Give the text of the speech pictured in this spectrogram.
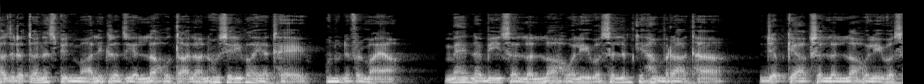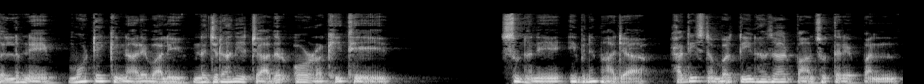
حضرت انس بن مالک رضی اللہ تعالیٰ عنہ سے روایت ہے۔ انہوں نے فرمایا، میں نبی صلی اللہ علیہ وسلم کے ہمراہ تھا، جبکہ آپ صلی اللہ علیہ وسلم نے موٹے کنارے والی نجرانی چادر اوڑ رکھی تھی۔ سننے ابن ماجہ، حدیث نمبر تین ہزار پانچ سو تریپن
